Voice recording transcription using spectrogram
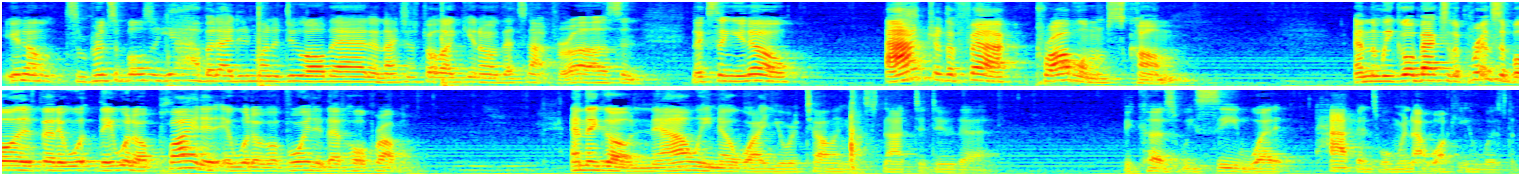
you know, some principles. Yeah, but I didn't want to do all that. And I just felt like, you know, that's not for us. And next thing you know, after the fact, problems come. And then we go back to the principle if that it they would have applied it, it would have avoided that whole problem. And they go, now we know why you were telling us not to do that. because we see what happens when we're not walking in wisdom.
